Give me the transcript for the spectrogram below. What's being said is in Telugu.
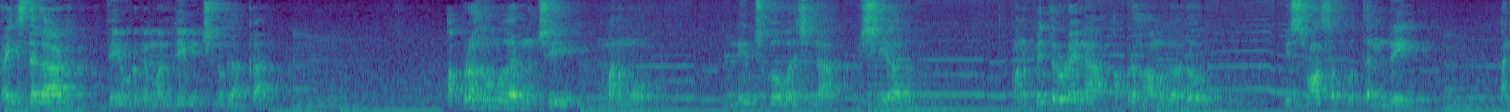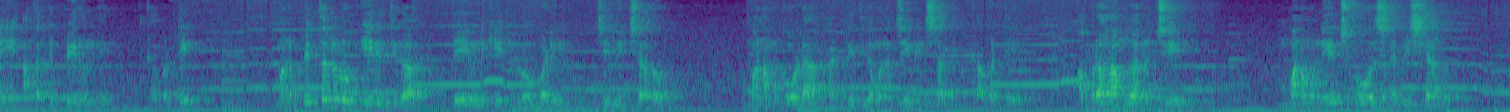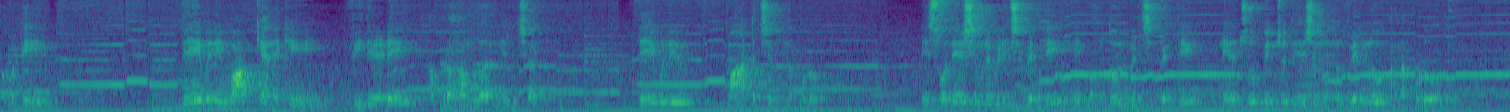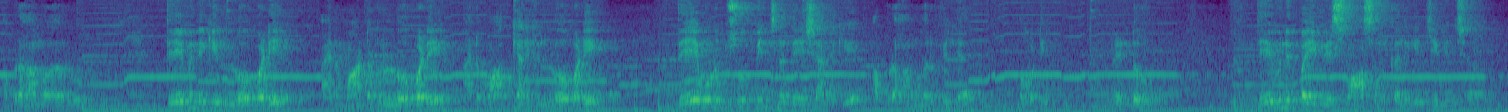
ప్రైజ్ ద లార్డ్ దేవుడు మిమ్మల్ని దీవించునుగాక. అబ్రహాము గారి నుంచి మనము నేర్చుకోవలసిన విషయాలు. మన పితరుడైన అబ్రహాము గారు విశ్వాసపు తండ్రి అని అతనికి పేరుంది. కాబట్టి మన పితరులు ఏ రీతిగా దేవునికి లోబడి జీవించారో మనం కూడా అట్టి రీతిగా మనం జీవించాలి. కాబట్టి అబ్రహాం గారి నుంచి మనము నేర్చుకోవాల్సిన విషయాలు ఒకటి దేవుని వాక్యానికి విధేడై అబ్రహాం గారు నిలిచాడు దేవుడి మాట చెప్పినప్పుడు నీ స్వదేశమును విడిచిపెట్టి నీ బంధువులు విడిచిపెట్టి నేను చూపించు దేశమును వెళ్ళు అన్నప్పుడు అబ్రహాం గారు దేవునికి లోబడి ఆయన మాటకు లోబడి ఆయన వాక్యానికి లోబడి దేవుడు చూపించిన దేశానికి అబ్రహాం గారు వెళ్ళారు. ఒకటి. రెండు. దేవునిపై విశ్వాసం కలిగి జీవించారు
